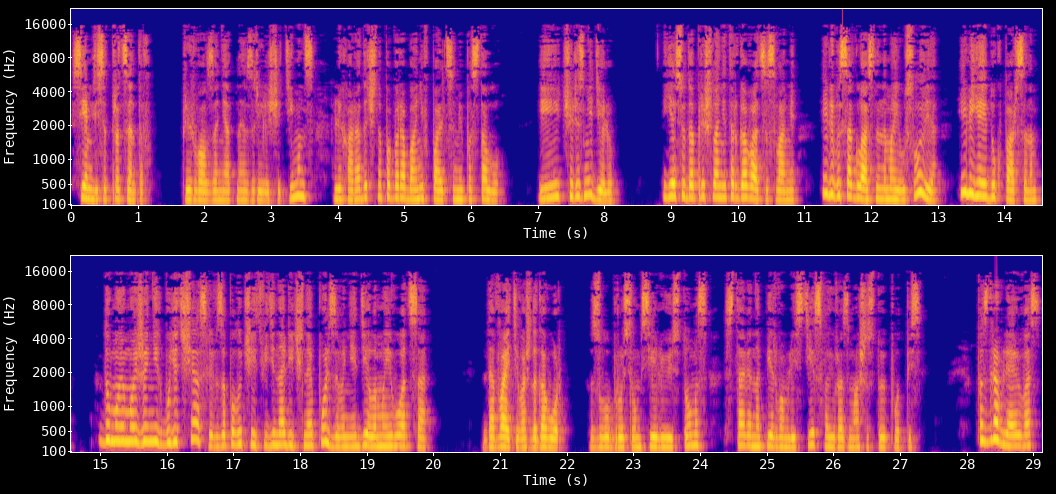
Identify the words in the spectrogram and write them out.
«Семьдесят процентов», — прервал занятное зрелище Тиммонс, лихорадочно побарабанив пальцами по столу. «И через неделю. Я сюда пришла не торговаться с вами. Или вы согласны на мои условия, или я иду к Парсонам. Думаю, мой жених будет счастлив заполучить в единоличное пользование дело моего отца». «Давайте ваш договор», — зло бросил мсье Льюис Томас, ставя на первом листе свою размашистую подпись. «Поздравляю вас,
